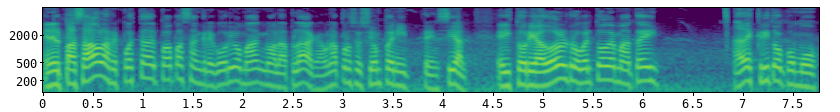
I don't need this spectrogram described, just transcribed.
En el pasado la respuesta del Papa San Gregorio Magno a la plaga, una procesión penitencial. El historiador Roberto de Matei ha descrito como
